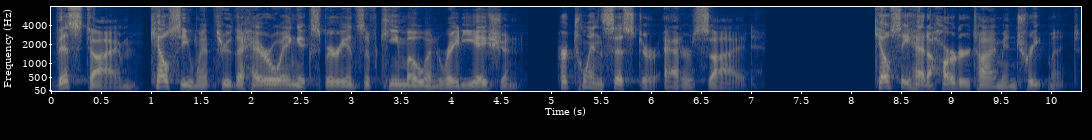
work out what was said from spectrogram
This time, Kelsey went through the harrowing experience of chemo and radiation, her twin sister at her side. Kelsey had a harder time in treatment,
